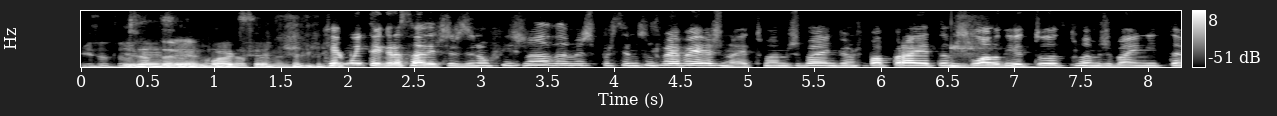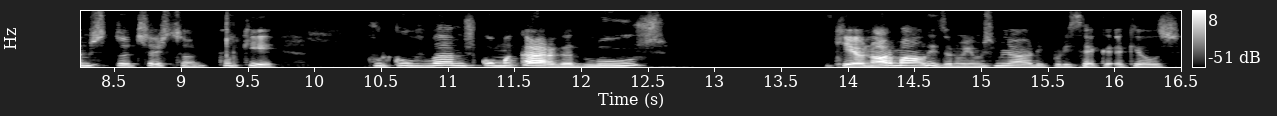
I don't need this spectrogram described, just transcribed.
Exatamente, Exatamente claro que sim. Que é muito engraçado e as pessoas dizem, não fiz nada, mas parecemos uns bebés, não é? Tomamos banho, vamos para a praia, estamos lá o dia todo, tomamos banho e estamos todos cheios de sono. Porquê? Porque levamos com uma carga de luz que é normal e dormimos melhor. E por isso é que aqueles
